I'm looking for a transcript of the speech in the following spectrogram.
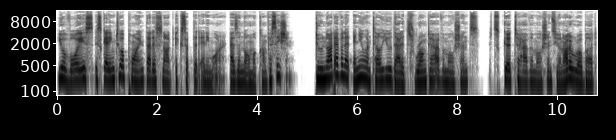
your voice is getting to a point that is not accepted anymore as a normal conversation. Do not ever let anyone tell you that it's wrong to have emotions. It's good to have emotions. You're not a robot.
